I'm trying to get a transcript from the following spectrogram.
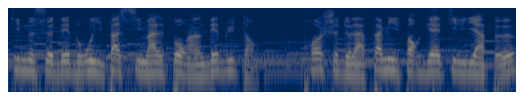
Qui ne se débrouille pas si mal pour un débutant. Proche de la famille Forget il y a peu,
